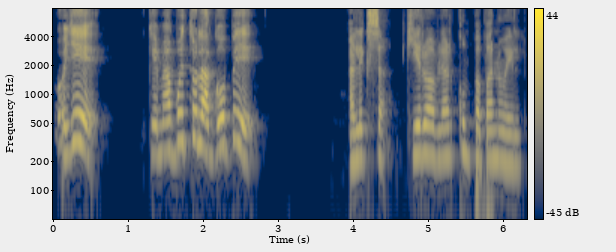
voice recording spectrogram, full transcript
Oye, que me ha puesto la cope. Alexa, quiero hablar con Papá Noel.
